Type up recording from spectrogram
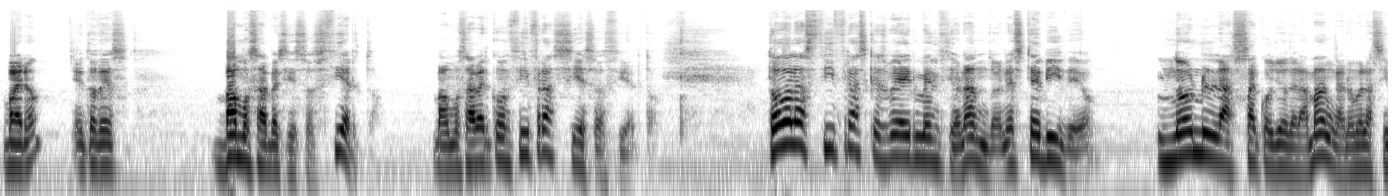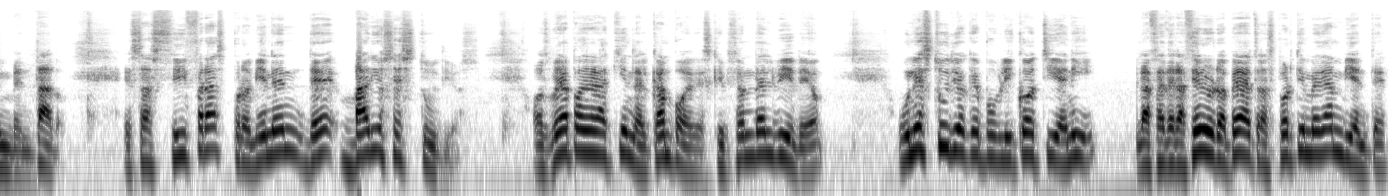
bueno, entonces vamos a ver si eso es cierto. Vamos a ver con cifras si eso es cierto. Todas las cifras que os voy a ir mencionando en este vídeo no me las saco yo de la manga, no me las he inventado. Estas cifras provienen de varios estudios. Os voy a poner aquí en el campo de descripción del vídeo un estudio que publicó TNI, la Federación Europea de Transporte y Medio Ambiente,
